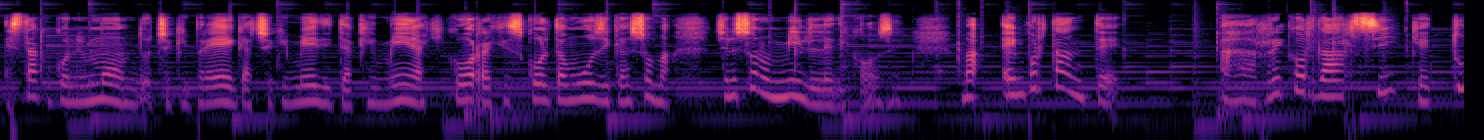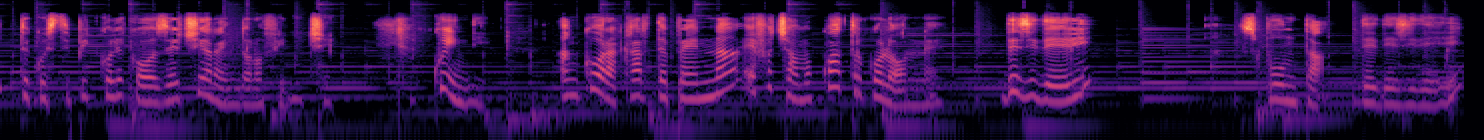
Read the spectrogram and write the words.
è stacco con il mondo, c'è chi prega, c'è chi medita, chi cammina, chi corre, chi ascolta musica, insomma ce ne sono mille di cose, ma è importante uh, ricordarsi che tutte queste piccole cose ci rendono felici. Quindi ancora carta e penna e facciamo quattro colonne. Desideri, spunta dei desideri,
